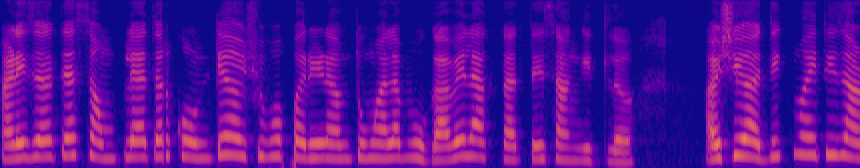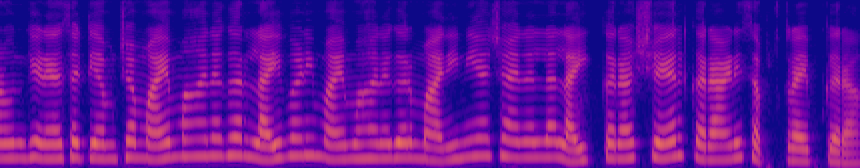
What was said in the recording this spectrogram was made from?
आणि जर त्या संपल्या तर कोणते अशुभ परिणाम तुम्हाला भोगावे लागतात ते सांगितलं. अशी अधिक माहिती जाणून घेण्यासाठी आमच्या माय महानगर लाईव्ह आणि माय महानगर मानिनी या चॅनलला लाईक करा, शेअर करा आणि सबस्क्राईब करा.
